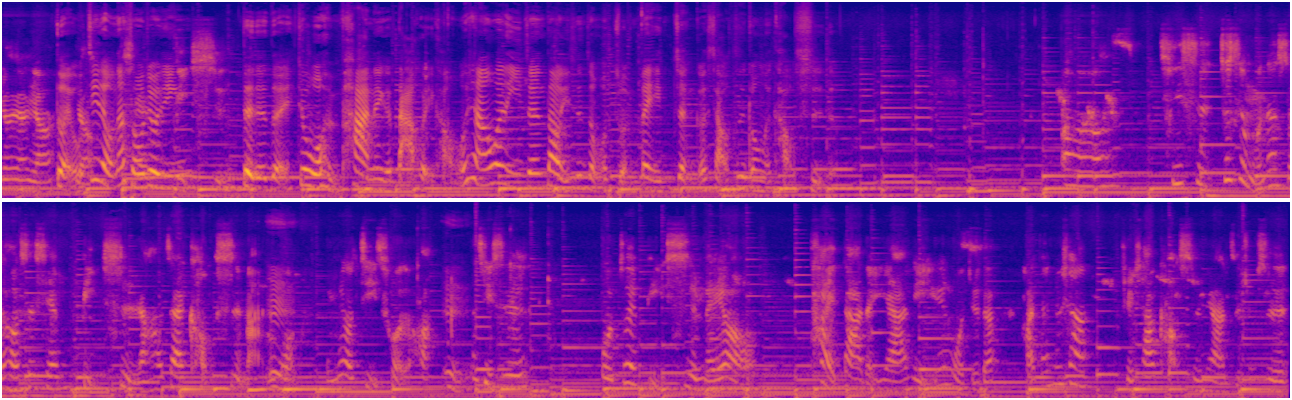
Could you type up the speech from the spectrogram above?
有有有。对，我记得我那时候就已经历史。对对对，就我很怕那个大会考。我想要问怡珍，到底是怎么准备整个小志工的考试的？呃，其实就是我那时候是先笔试，然后再口试嘛。如果我没有记错的话，嗯，那其实我对笔试没有。太大的压力，因为我觉得好像就像学校考试那样子，就是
